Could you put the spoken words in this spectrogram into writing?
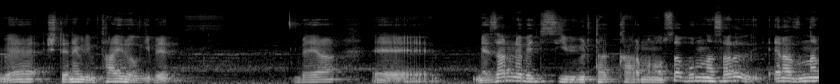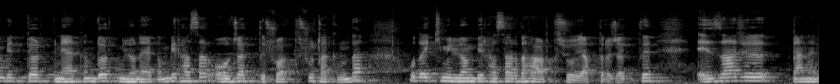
Ve işte ne bileyim Tyrell gibi veya e, mezar nöbetçisi gibi bir kahraman olsa bunun hasarı en azından bir 4000'e yakın 4 milyona yakın bir hasar olacaktı şu şu takımda. O da 2 milyon bir hasar daha artış yaptıracaktı. Eczacı yani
